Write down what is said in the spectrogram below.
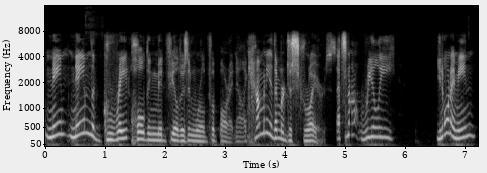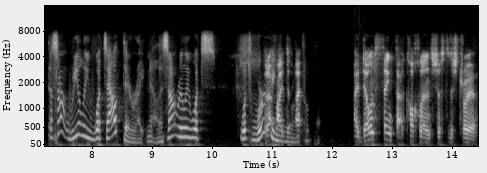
name name the great holding midfielders in world football right now? Like, how many of them are destroyers? That's not really, you know what I mean? That's not really what's out there right now. That's not really what's what's working I, I. I don't think that Coquelin is just a destroyer.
